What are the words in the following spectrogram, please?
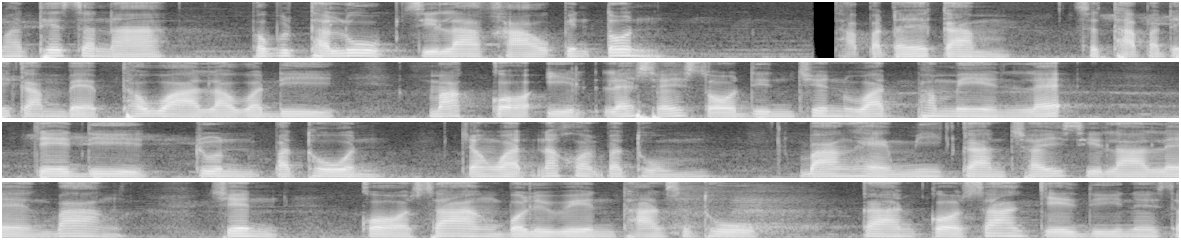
มาเทศนา พระพุทธรูปศิลาขาวเป็นต้น ถาปัตยกรรม สถาปัตยกรรมแบบทวาราวดี มักก่ออิฐและใช้สอดินเช่นวัดพระเมรุและเจดีย์จุลปโทน จังหวัดนครปฐม บางแห่งมีการใช้ศิลาแรงบ้าง เช่น ก่อสร้างบริเวณฐานสถูป การก่อสร้างเจดีย์ในส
